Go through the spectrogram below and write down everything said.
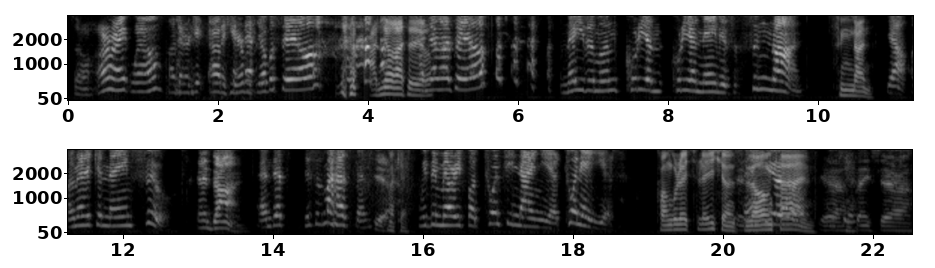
So, all right. Well, I better get out of here. But 여보세요. 안녕하세요. 안녕하세요. 내 이름은 Korean Korean name is 승란. 승난. Yeah, American name Sue. And Don. And that's this is my husband. Yeah. Okay. We've been married for 29 years, 28 years. Congratulations. Thank Long you. time. Yeah. Thank. Thanks. Yeah.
